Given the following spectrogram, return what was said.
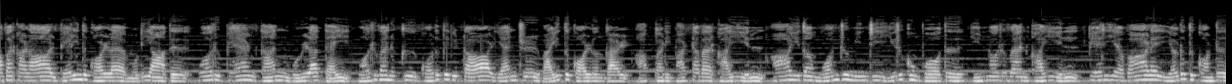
அவர்களால் தெரிந்து கொள்ள முடியாது. ஒரு பெண் தன் உள்ளத்தை ஒருவனுக்கு கொடுத்து விட்டாள் என்று வைத்துக் கொள்ளுங்கள். அப்படிப்பட்டவர் கையில் ஆயுதம் ஒன்றுமின்றி இருக்கும் போது இன்னொருவன் கையில் பெரிய வாளை எடுத்துக்கொண்டு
